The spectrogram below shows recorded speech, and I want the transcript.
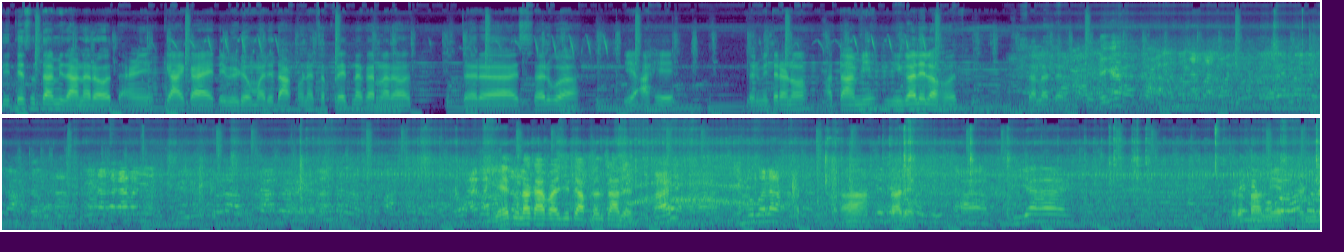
तिथेसुद्धा आम्ही जाणार आहोत आणि काय काय आहे ते व्हिडिओमध्ये दाखवण्याचा प्रयत्न करणार आहोत. तर सर्व हे आहे. तर मित्रांनो आता आम्ही निघालेलो आहोत. चला तर. हे तुला काय पाहिजे ते आपल्याला चालेल. हां चालेल. तर आता आम्ही थंड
